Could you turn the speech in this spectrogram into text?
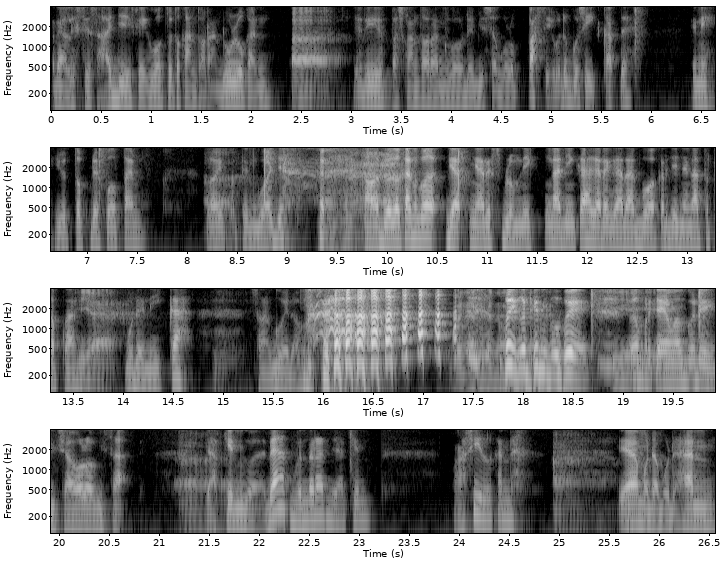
realistis aja. Kayak gue waktu itu kantoran dulu kan. Eh, Jadi pas kantoran gue udah bisa gue lepas ya udah gue sikat deh. Ini YouTube deh full time. Lo Ah. ikutin gue aja. Kalau dulu kan gue nyaris belum nik nggak nikah gara-gara gue kerjanya nggak tetap kan. Iya, Udah nikah, salah gue dong. Lo ikutin benar. gue. Iya, Lo percaya iya. sama gue deh, insya Allah bisa. Eh, Yakin gue. Dah beneran yakin. Makasih kan dah. Ya mudah-mudahan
